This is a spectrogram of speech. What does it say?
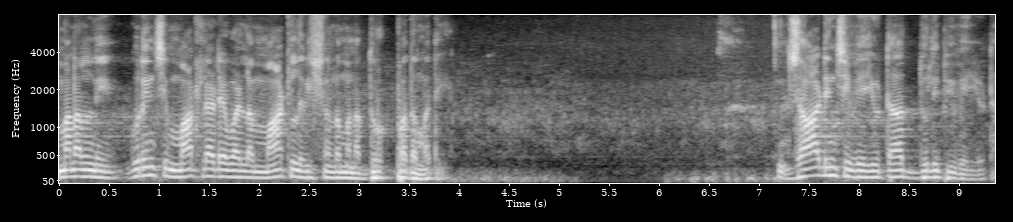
మనల్ని గురించి మాట్లాడే వాళ్ళ మాటల విషయంలో మన దృక్పథం అది. జాడించి వేయుట దులిపి వేయుట.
